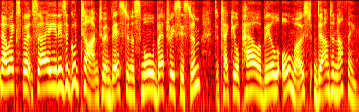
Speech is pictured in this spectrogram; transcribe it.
Now experts say it is a good time to invest in a small battery system to take your power bill almost down to nothing.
